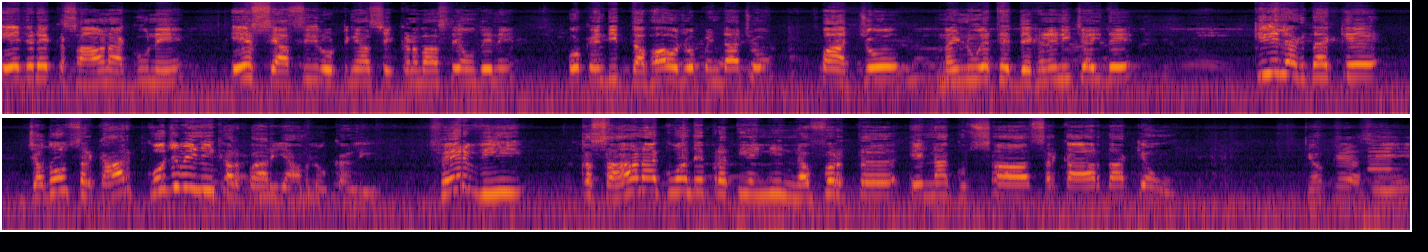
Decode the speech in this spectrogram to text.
ਇਹ ਜਿਹੜੇ ਕਿਸਾਨ ਆਗੂ ਨੇ ਇਹ ਸਿਆਸੀ ਰੋਟੀਆਂ ਸੇਕਣ ਵਾਸਤੇ ਆਉਂਦੇ ਨੇ। ਉਹ ਕਹਿੰਦੀ ਦਫਾ ਹੋ ਜੋ ਪਿੰਡਾਂ ਚੋਂ ਭਾਜੋ ਮੈਨੂੰ ਇੱਥੇ ਦਿਖਣੇ ਨਹੀਂ ਚਾਹੀਦੇ। ਕੀ ਲੱਗਦਾ ਹੈ ਕਿ ਜਦੋਂ ਸਰਕਾਰ ਕੁਝ ਵੀ ਨਹੀਂ ਕਰ ਪਾ ਰਹੀ ਆਮ ਲੋਕਾਂ ਲਈ ਫਿਰ ਵੀ ਕਿਸਾਨ ਆਗੂਆਂ ਦੇ ਪ੍ਰਤੀ ਇੰਨੀ ਨਫ਼ਰਤ ਇੰਨਾ ਗੁੱਸਾ ਸਰਕਾਰ ਦਾ ਕਿਉਂ? ਕਿਉਂਕਿ ਅਸੀਂ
